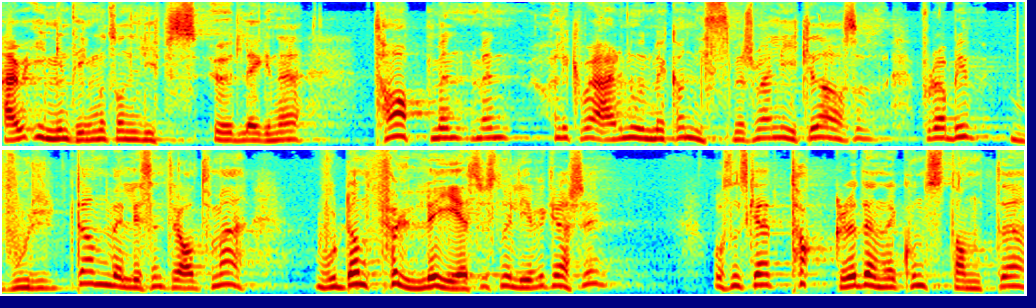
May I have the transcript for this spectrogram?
er jo ingenting mot sånn livsødeleggende tap, men, men allikevel er det noen mekanismer som er like. Da. Altså, for da blir hvordan veldig sentralt for meg. Hvordan følge Jesus når livet krasjer? Åssen skal jeg takle denne konstante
